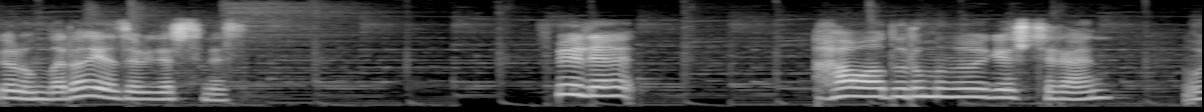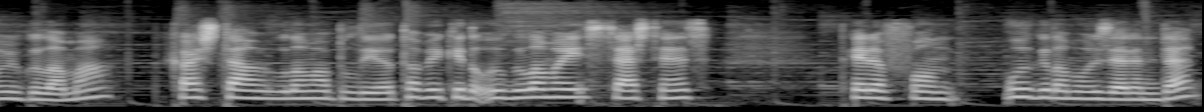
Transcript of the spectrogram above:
Yorumlara yazabilirsiniz. Böyle hava durumunu gösteren uygulama. Kaç tane uygulama buluyor. Tabii ki de uygulamayı isterseniz telefon uygulama üzerinden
